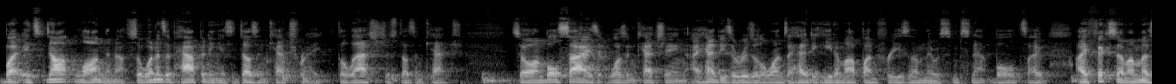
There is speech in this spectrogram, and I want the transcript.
but it's not long enough. So what ends up happening is it doesn't catch right. The latch just doesn't catch. So on both sides, it wasn't catching. I had these original ones. I had to heat them up, unfreeze them. There was some snap bolts. I, I fixed them. I'm gonna,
